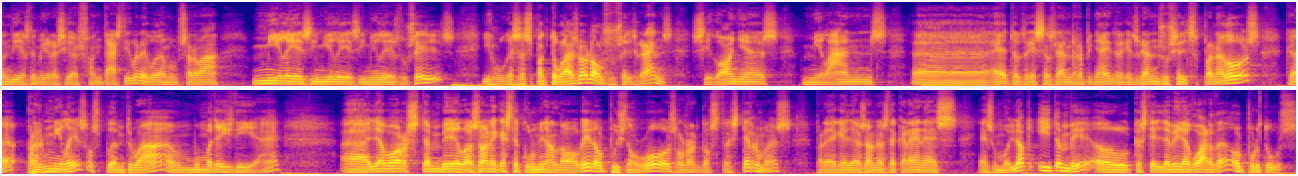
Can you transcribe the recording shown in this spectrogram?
en dies de migració és fantàstic perquè podem observar milers i milers i milers d'ocells i el que és espectacular és veure els ocells grans, cigonyes, milans, eh, eh, tots aquests grans rapinyaires, aquests grans ocells planadors que per milers els podem trobar en un mateix dia. Eh? Eh, llavors també la zona aquesta culminant de l'Albera, el Puig del Lós, el Roc dels Tres Termes, per a aquelles zones de Carena és, és un bon lloc, i també el Castell de Bellaguarda, el Portús,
